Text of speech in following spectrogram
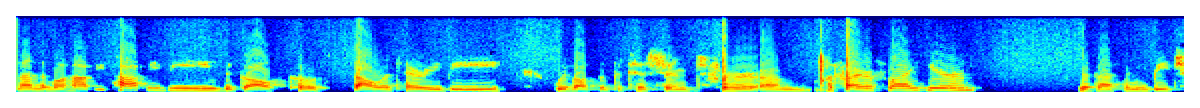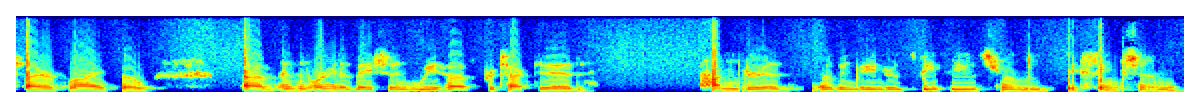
On the Mojave poppy bee, the Gulf Coast solitary bee, We've also petitioned for um, a firefly here, the Bethany Beach firefly. So, um, as an organization, we have protected hundreds of endangered species from extinction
